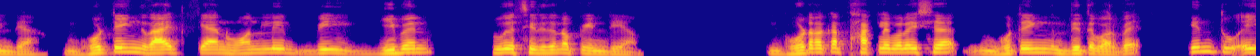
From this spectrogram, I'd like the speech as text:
India voting right can only be given to a citizen of India voter card থাকলে বলেই সে ভোটিং দিতে পারবে, কিন্তু এই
